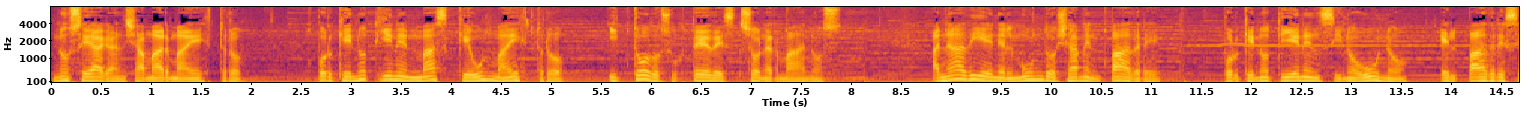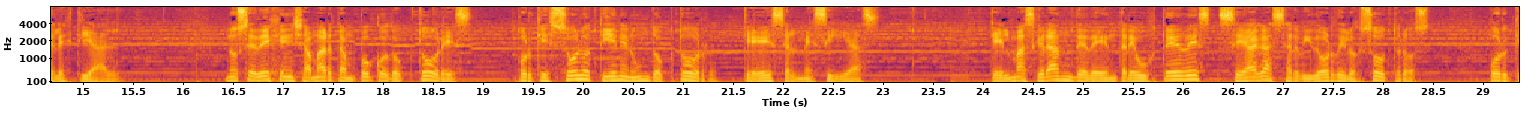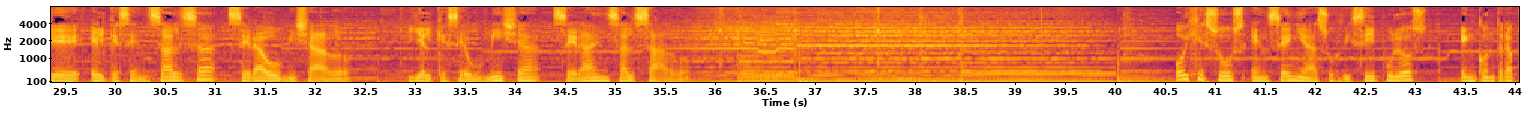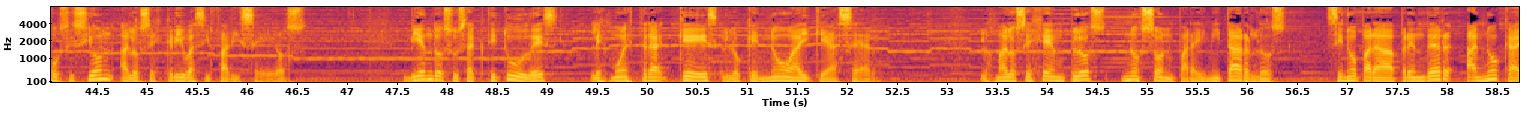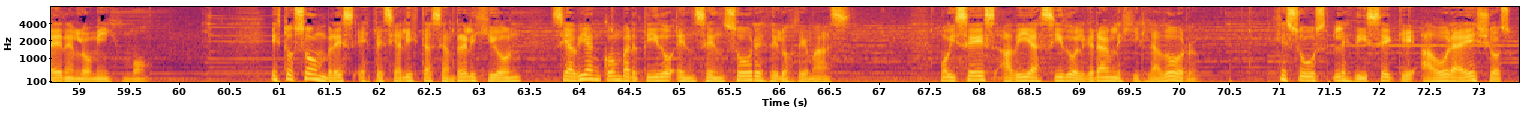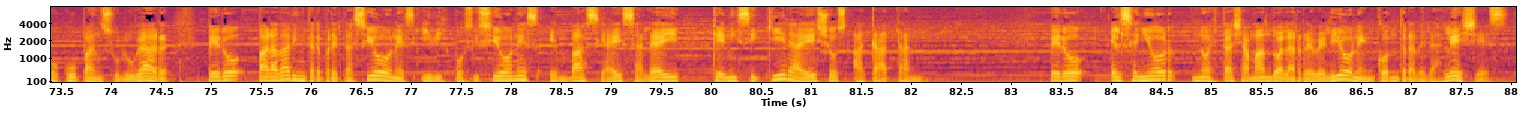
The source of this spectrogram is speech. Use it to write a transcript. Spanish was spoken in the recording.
no se hagan llamar maestro, porque no tienen más que un maestro, y todos ustedes son hermanos. A nadie en el mundo llamen Padre, porque no tienen sino uno, el Padre Celestial. No se dejen llamar tampoco doctores, porque solo tienen un doctor, que es el Mesías. Que el más grande de entre ustedes se haga servidor de los otros, porque el que se ensalza será humillado, y el que se humilla será ensalzado. Hoy Jesús enseña a sus discípulos en contraposición a los escribas y fariseos. Viendo sus actitudes, les muestra qué es lo que no hay que hacer. Los malos ejemplos no son para imitarlos, sino para aprender a no caer en lo mismo. Estos hombres, especialistas en religión, se habían convertido en censores de los demás. Moisés había sido el gran legislador. Jesús les dice que ahora ellos ocupan su lugar, pero para dar interpretaciones y disposiciones en base a esa ley que ni siquiera ellos acatan. Pero el Señor no está llamando a la rebelión en contra de las leyes.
